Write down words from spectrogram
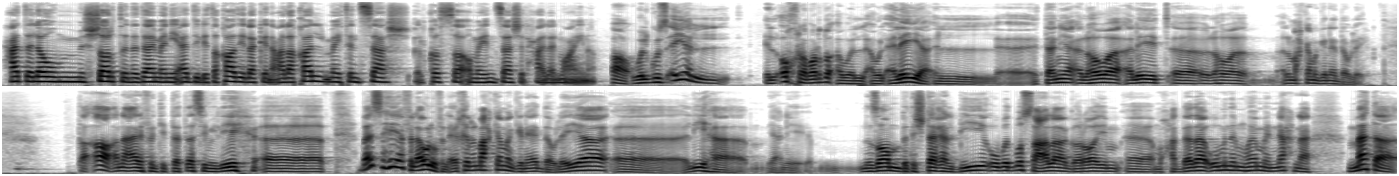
حتى لو مش شرط إنه دائما يؤدي لتقاضي لكن على الأقل ما يتنساش القصة أو ما ينساش الحالة المعينة. آه والجزئية الأخرى برضو أو أو الآلية الثانية اللي هو آلية اللي هو المحكمة الجنائية الدولية. آه أنا عارف انت بتبتسمي ليه آه بس هي في الأول وفي الآخر المحكمة الجنائية الدولية آه ليها يعني نظام بتشتغل بيه وبتبص على جرائم آه محددة. ومن المهم إن إحنا متى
